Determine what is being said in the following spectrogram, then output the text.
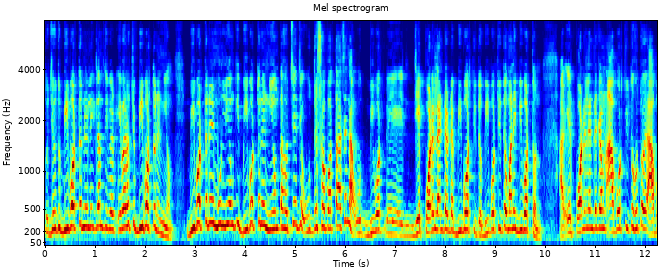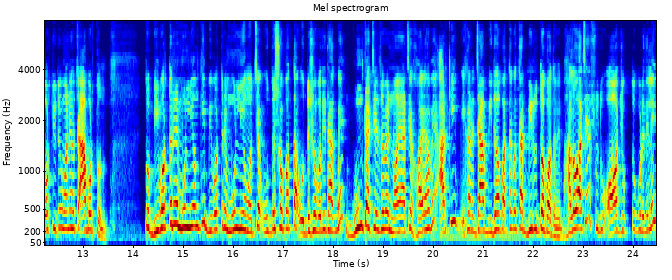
তো যেহেতু বিবর্তনীয় লিখলাম তো এবার এবার হচ্ছে বিবর্তনের নিয়ম। বিবর্তনের মূল নিয়ম কি? বিবর্তনের নিয়মটা হচ্ছে যে উদ্দেশ্যপত্তা আছে না উদ- বিবর- এ, যে পরের লাইনটা ওটা বিবর্তিত। বিবর্তিত মানে বিবর্তন। আর এর পরের লাইনটা যেমন আবর্তিত হতো আবর্তিত মানে হচ্ছে আবর্তন। তো বিবর্তনের মূল নিয়ম কি? বিবর্তনের মূল নিয়ম হচ্ছে উদ্দেশ্যপত্তা উদ্দেশ্যপদী থাকবে। গুণটা চেঞ্জ হবে, নয় আছে, হয় হবে। আর কি? এখানে যা বিধবা পদ থাকবে তার বিরুদ্ধ পদ হবে। ভালো আছে, শুধু অযুক্ত করে দিলেই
